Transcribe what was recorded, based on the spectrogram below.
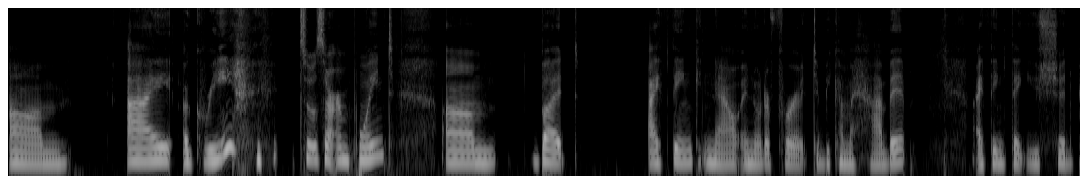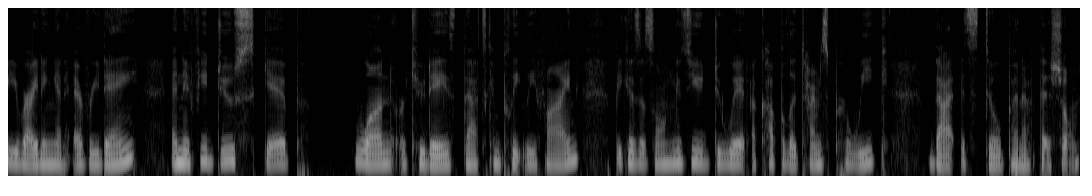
um, I agree to a certain point, um, but I think now, in order for it to become a habit, I think that you should be writing it every day. And if you do skip one or two days, that's completely fine because as long as you do it a couple of times per week, that is still beneficial.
